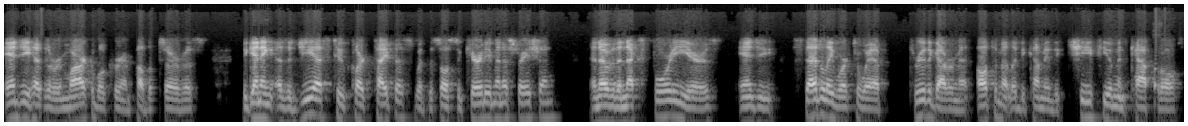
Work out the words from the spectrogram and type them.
Angie has a remarkable career in public service, beginning as a GS2 clerk typist with the Social Security Administration. And over the next 40 years, Angie steadily worked her way up through the government, ultimately becoming the Chief Human Capital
